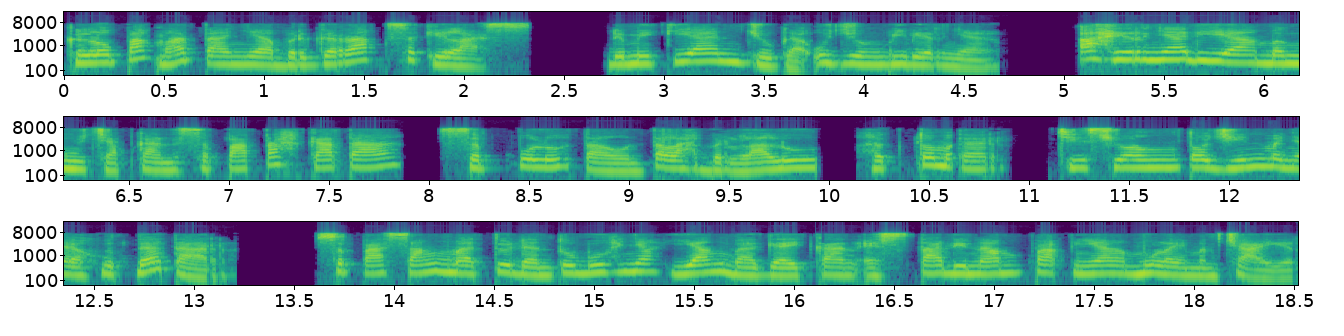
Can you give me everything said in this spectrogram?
Kelopak matanya bergerak sekilas. Demikian juga ujung bibirnya. Akhirnya dia mengucapkan sepatah kata, sepuluh tahun telah berlalu, hektometer, Cisyong Tojin menyahut datar. Sepasang matu dan tubuhnya yang bagaikan es tadi nampaknya mulai mencair.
